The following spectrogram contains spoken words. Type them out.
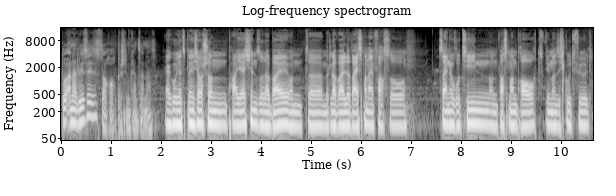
Du analysierst es doch auch bestimmt ganz anders. Ja gut, jetzt bin ich auch schon ein paar Jährchen so dabei und äh, mittlerweile weiß man einfach so seine Routinen und was man braucht, wie man sich gut fühlt.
